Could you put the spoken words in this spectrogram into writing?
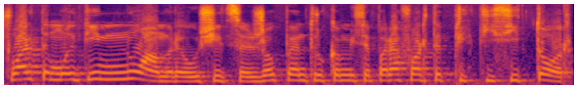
foarte mult timp nu am reușit să joc pentru că mi se părea foarte plictisitor.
